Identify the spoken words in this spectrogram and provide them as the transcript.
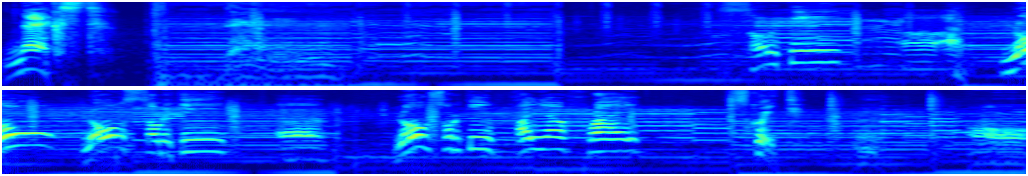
Next. Salty, uh, low, low salty, uh, low salty fire fry squid. Mm. Oh.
